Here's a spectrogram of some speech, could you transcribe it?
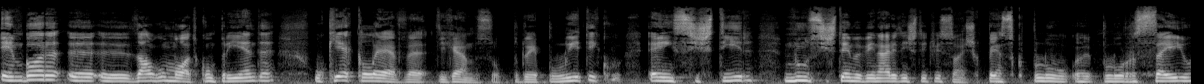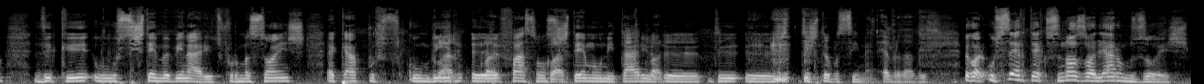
embora eh, eh, de algum modo compreenda o que é que leva, digamos, o poder político a insistir num sistema binário de instituições. Penso que pelo, eh, pelo receio de que o sistema binário de formações acabe por sucumbir claro, claro, face a um claro, sistema unitário de, de estabelecimento. É verdade isso. Agora, o certo é que se nós olharmos hoje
